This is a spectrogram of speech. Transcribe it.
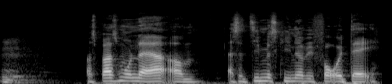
Mm. Og spørgsmålet er, om altså de maskiner, vi får i dag,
